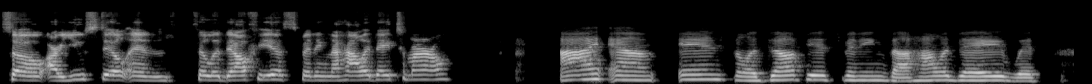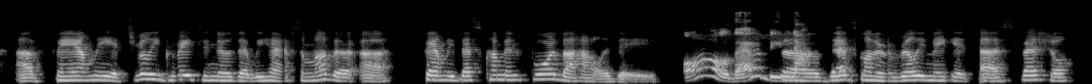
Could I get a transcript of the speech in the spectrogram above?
So, are you still in Philadelphia spending the holiday tomorrow? I am in Philadelphia spending the holiday with a family. It's really great to know that we have some other uh, family that's coming for the holidays. Oh, that'll be so nice. that's going to really make it uh, special,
